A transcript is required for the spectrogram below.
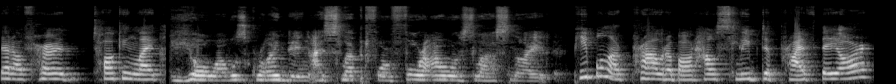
that I've heard talking like, Yo, I was grinding. I slept for four hours last night. People are proud about how sleep deprived they are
